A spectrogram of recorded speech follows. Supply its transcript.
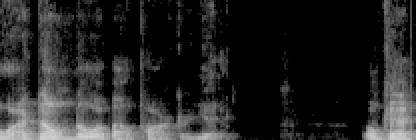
Or I don't know about Parker yet. Okay.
